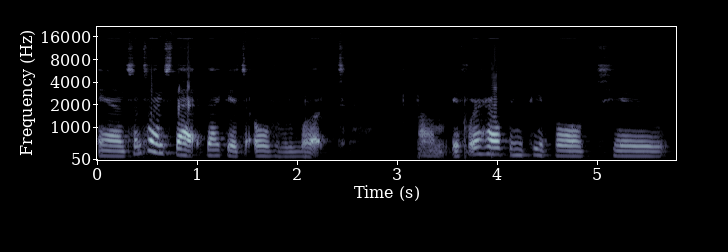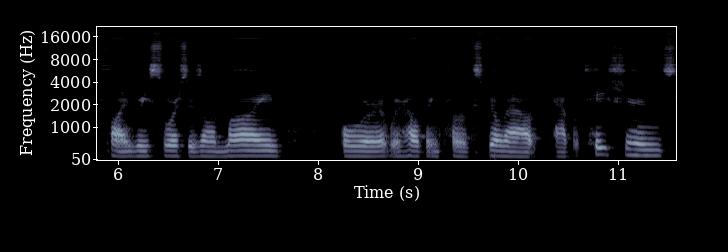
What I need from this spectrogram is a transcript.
And sometimes that, that gets overlooked. Um, if we're helping people to find resources online, or we're helping folks fill out applications,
